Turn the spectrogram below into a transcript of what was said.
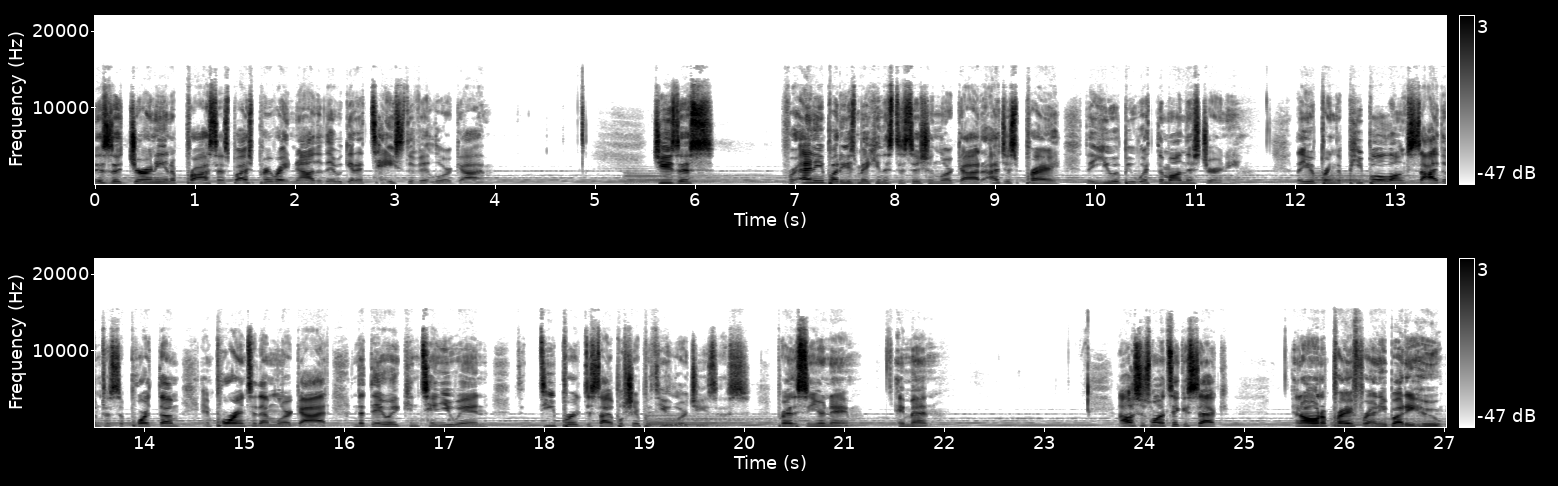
this is a journey and a process, but I just pray right now that they would get a taste of it, Lord God. Jesus, For anybody who's making this decision, Lord God, I just pray that you would be with them on this journey that you would bring the people alongside them to support them and pour into them, Lord God, and that they would continue in deeper discipleship with you, Lord Jesus. Pray this in your name. Amen. I also just want to take a sec and I want to pray for anybody who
